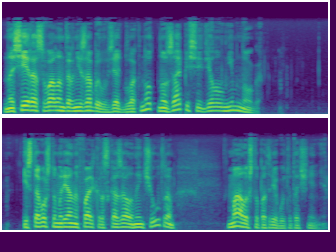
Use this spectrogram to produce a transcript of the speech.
На сей раз Валандер не забыл взять блокнот, но записи делал немного. Из того, что Мариана Фальк рассказала нынче утром, мало что потребует уточнения.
